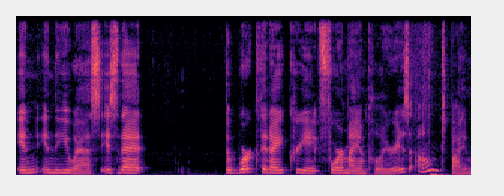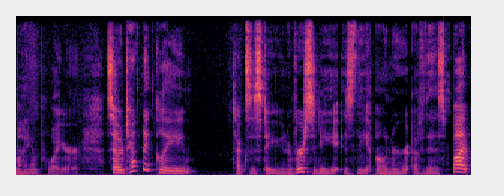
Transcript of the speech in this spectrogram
in in the US is that the work that I create for my employer is owned by my employer. So technically Texas State University is the owner of this, but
